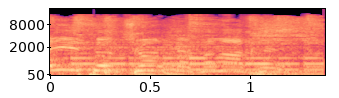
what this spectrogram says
गीत और जॉन का समाज है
